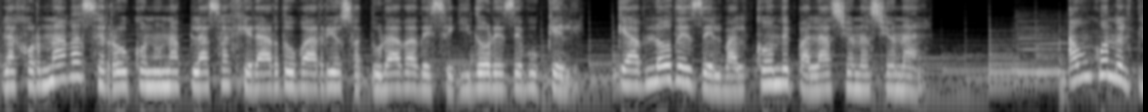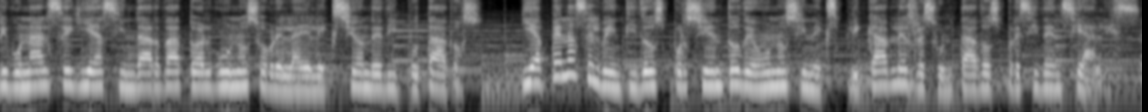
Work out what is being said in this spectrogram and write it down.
La jornada cerró con una plaza Gerardo Barrio saturada de seguidores de Bukele, que habló desde el balcón de Palacio Nacional. Aun cuando el tribunal seguía sin dar dato alguno sobre la elección de diputados, y apenas el 22% de unos inexplicables resultados presidenciales.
